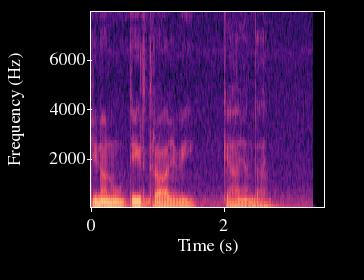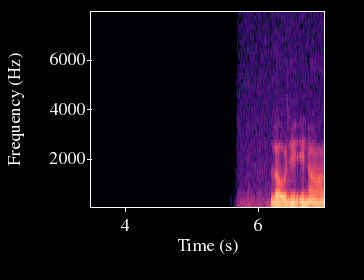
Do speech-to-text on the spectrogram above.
ਜਿਨ੍ਹਾਂ ਨੂੰ ਤੀਰਥ ਰਾਜ ਵੀ ਕਿਹਾ ਜਾਂਦਾ ਹੈ। ਲਓ ਜੀ ਇਹਨਾਂ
